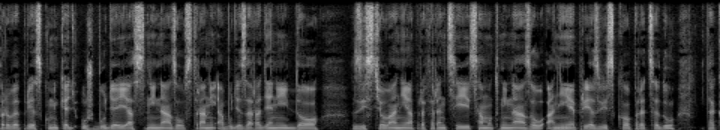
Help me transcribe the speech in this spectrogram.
prvé prieskumy, keď už bude jasný názov strany a bude zaradený do zisťovania preferencií samotný názov a nie priezvisko predsedu, tak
